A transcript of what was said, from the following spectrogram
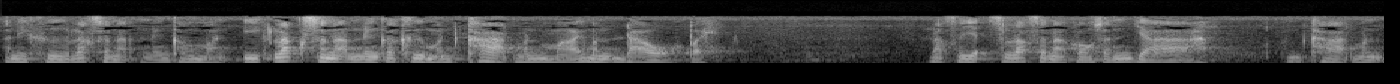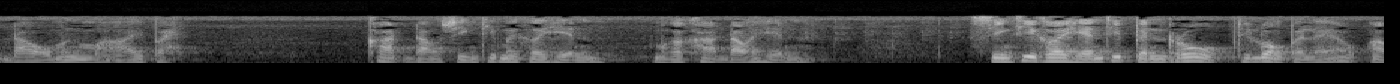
อันนี้คือลักษณะหนึ่งของมัน อีกลักษณะหนึ่งก็คือมันคาดมันหมายมันเดาไป ลักษณะลักษณะของสัญญา มันคาดมันเดามันหมายไป คาดเดาสิ่งที่ไม่เคยเห็น มันก็คาดเดาให้เห็น สิ่งที่เคยเห็นที่เป็นรูปที่ล่วงไปแล้วเอา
